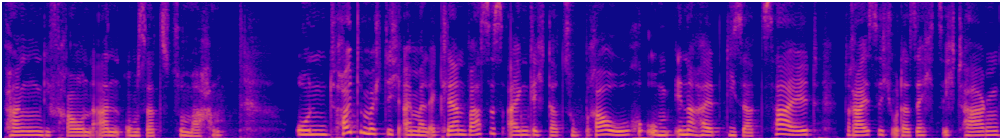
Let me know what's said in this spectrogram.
fangen die Frauen an, Umsatz zu machen. Und heute möchte ich einmal erklären, was es eigentlich dazu braucht, um innerhalb dieser Zeit, 30 oder 60 Tagen,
